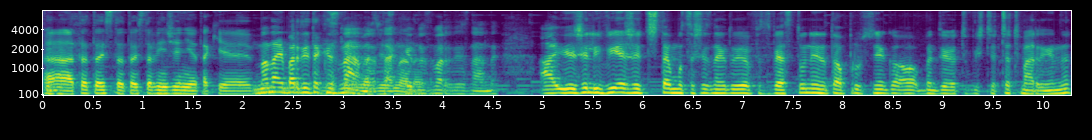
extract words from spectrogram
A, to, to, jest to, to jest to więzienie takie... no najbardziej takie znane, najbardziej tak, znane. jedno z bardziej znanych. A jeżeli wierzyć temu, co się znajduje w zwiastunie, no to oprócz niego będzie oczywiście Czecz Marin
